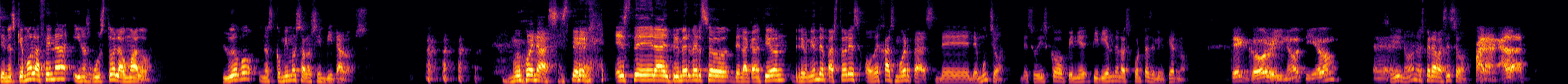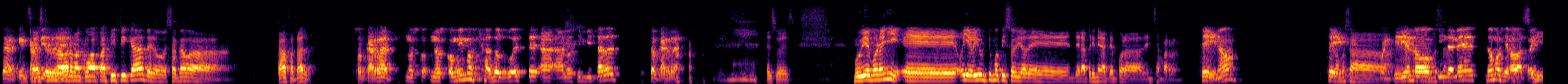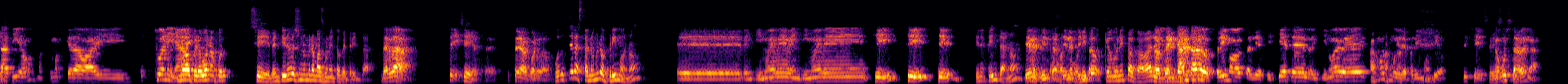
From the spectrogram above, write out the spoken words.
Se nos quemó la cena y nos gustó el ahumado. Luego nos comimos a los invitados. Muy buenas. Este, este, era el primer verso de la canción Reunión de Pastores, Ovejas Muertas, de, Mucho, de su disco Pidiendo en las Puertas del Infierno. Qué gory, ¿no, tío? Eh, sí, ¿no? No esperabas eso. Para nada. O sea, que una barbacoa pacífica, pero eso acaba, acaba fatal. Socarrat. Nos, comimos a los, a, los invitados Socarrat. Eso es. Muy bien, bueno, eh, oye, hoy último episodio de, la primera temporada de Chaparrón. Sí, ¿no? Sí, coincidiendo fin de mes. No hemos llegado a 30, tío. Nos hemos quedado ahí. 29. No, pero bueno, sí, 29 es un número más bonito que 30. ¿Verdad? Sí, sí. estoy de acuerdo. Puede ser hasta número primo, ¿no? Eh, 29, 29, sí, sí, sí. Tiene pinta, ¿no? Tiene pinta, tiene qué pinta. Bonito, qué bonito acabar. Nos encantan los primos, el 17, el 29. Somos muy de primo, tío. Sí, sí, me gusta, venga.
